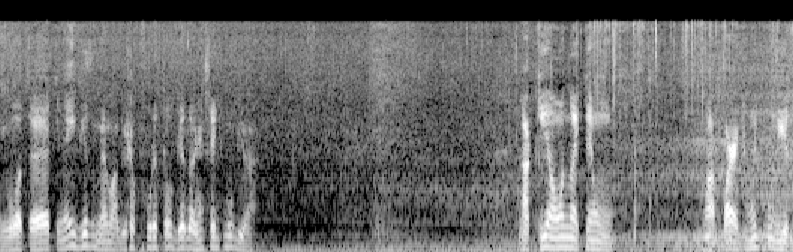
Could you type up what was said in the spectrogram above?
E outro é que nem vidro mesmo, a bicha fura até o dedo da gente sem gente bobear. Aqui é onde nós temos um, uma parte muito bonita.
